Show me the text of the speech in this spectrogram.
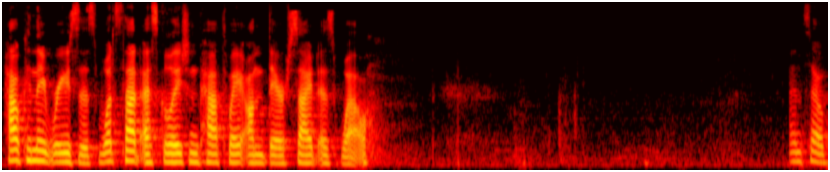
How can they raise this? What's that escalation pathway on their side as well? And so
